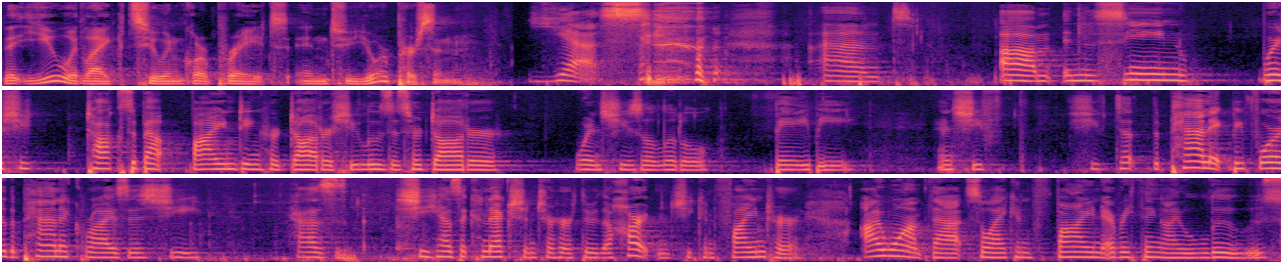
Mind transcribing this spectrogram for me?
that you would like to incorporate into your person? Yes. and um, in the scene where she talks about finding her daughter, she loses her daughter when she's a little baby. And she, she, the panic, before the panic rises, she has, she has a connection to her through the heart and she can find her. I want that so I can find everything I lose.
